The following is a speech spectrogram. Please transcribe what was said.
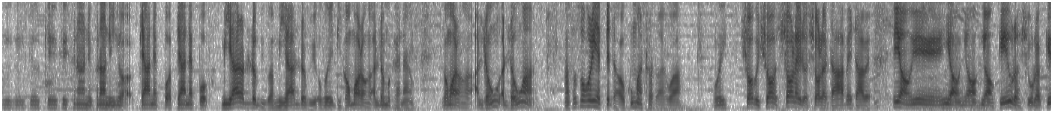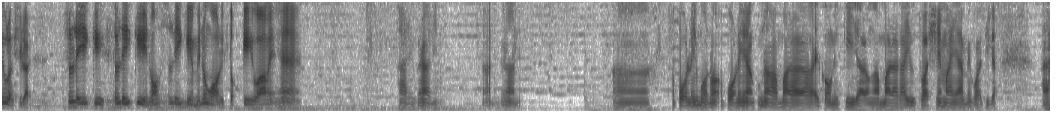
ကဲကဲခဏနေခဏနေရောပြားနဲ့ပေါ့ပြားနဲ့ပေါ့မိရတော့လွတ်ပြီကွာမိရလွတ်ပြီအိုကေဒီကောင်မတော်ကအလွတ်မခံနိုင်ဘူးဒီကောင်မတော်ကအလုံးအလုံးကငါစောစောလေးပြစ်တာကိုအခုမှထွက်သွားကွာဟိုရှော့ပြီရှော့ရှော့လိုက်တော့ရှော့လိုက်ဒါပဲဒါပဲဟိအောင်ဟိအောင်ဟိအောင်ဟိအောင်ကေးကိုတော့ရှိုးလိုက်ကေးကိုတော့ရှိုးလိုက်စလေးကေးစလေးကေးနော်စလေးကေးမင်းတို့ကောင်တွေတော့ကေးသွားမယ်ဟမ်ဟာနေခဏနေခဏနေခဏနေအာအပေါ်လိမ့်ပေါ့နော်အပေါ်လိမ့်ကခုနကမာရာအဲ့ကောင်တွေကေးထားတော့ငါမာရာဒါကြီးကိုသွားရှင်းမရမယ်ကွာတိလားအာ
